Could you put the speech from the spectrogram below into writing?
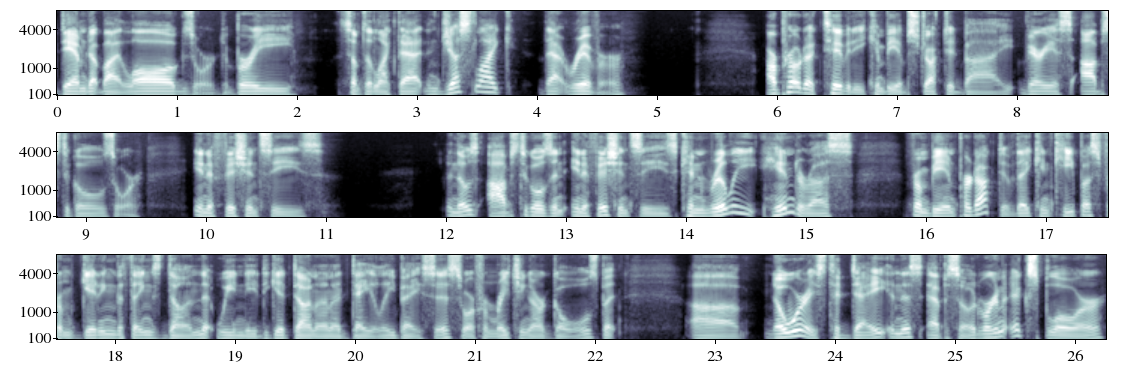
dammed up by logs or debris, something like that. And just like that river, our productivity can be obstructed by various obstacles or inefficiencies. And those obstacles and inefficiencies can really hinder us from being productive. They can keep us from getting the things done that we need to get done on a daily basis or from reaching our goals. But uh, no worries. Today, in this episode, we're going to explore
